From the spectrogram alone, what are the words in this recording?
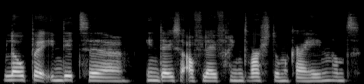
lopen in, dit, uh, in deze aflevering dwars door elkaar heen. Want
